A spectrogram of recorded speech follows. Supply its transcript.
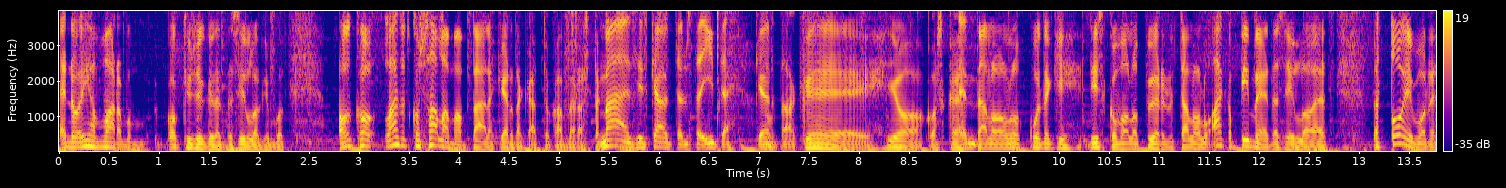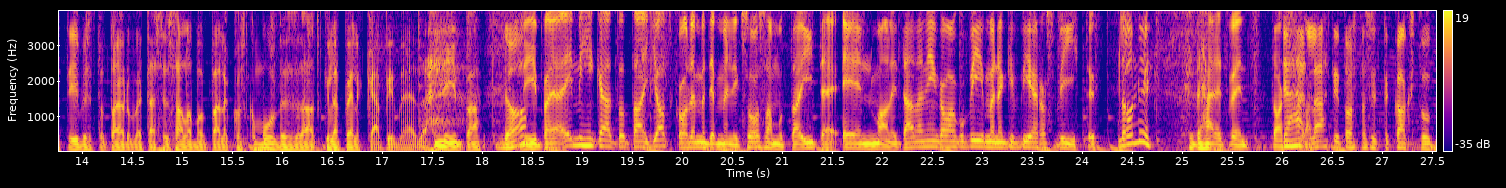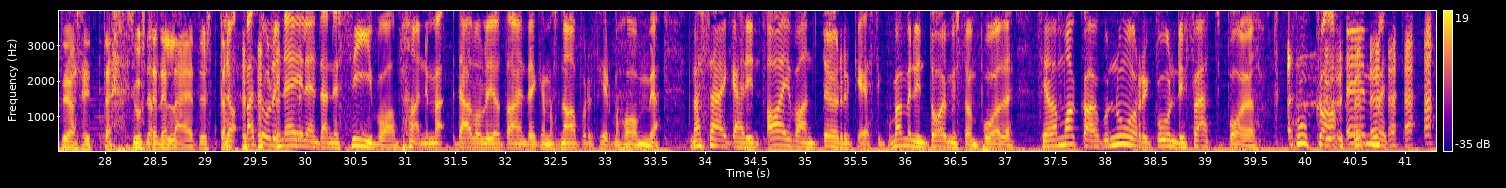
en ole ihan varma, kun kysynkö tätä silloinkin, mutta Onko, laitatko salaman päälle kertakäyttökamerasta? Mä en siis käyttänyt sitä itse kertaakaan. Okei, okay, joo, koska en... täällä on ollut kuitenkin diskovalo pyörinyt. Täällä on ollut aika pimeätä silloin, että mä toivon, että ihmiset on tajunnut vetää sen salaman päälle, koska muuten sä saat kyllä pelkkää pimeätä. Niinpä. No. Niinpä. Ja ei mihinkään tota, jatkoon, en mä tiedä menikö osa, mutta itse en. Mä olin täällä niin kauan kuin viimeinenkin vieras viihtyi. No niin. Sitten hänet venti taksilla. Ja hän lähti tosta sitten kaksi tuntia sitten, just no, ennen lähetystä. No mä tulin eilen tänne siivoamaan, niin mä, täällä oli jotain tekemässä naapurifirma hommia. Mä säikähdin aivan törkeästi. Kun mä menin toimiston puolelle, siellä makaa joku nuori kundi Fatboy. Kuka emmet?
